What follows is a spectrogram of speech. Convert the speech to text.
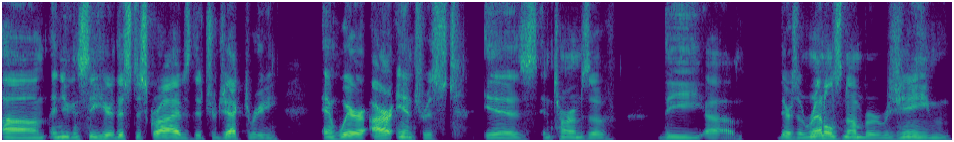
um, and you can see here this describes the trajectory and where our interest is in terms of the uh, there's a Reynolds number regime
